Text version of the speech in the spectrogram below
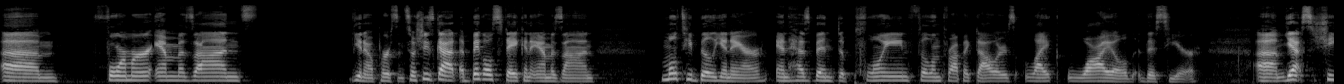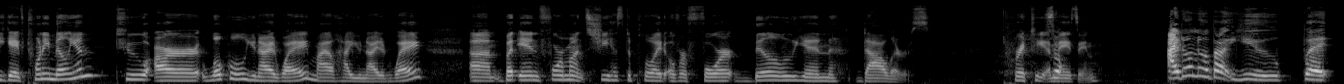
um, former Amazon, you know, person. So she's got a big old stake in Amazon, multi-billionaire, and has been deploying philanthropic dollars like wild this year. Um, yes, she gave 20 million to our local United Way, Mile High United Way. Um, but in four months, she has deployed over four billion dollars. Pretty amazing. I don't know about you, but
